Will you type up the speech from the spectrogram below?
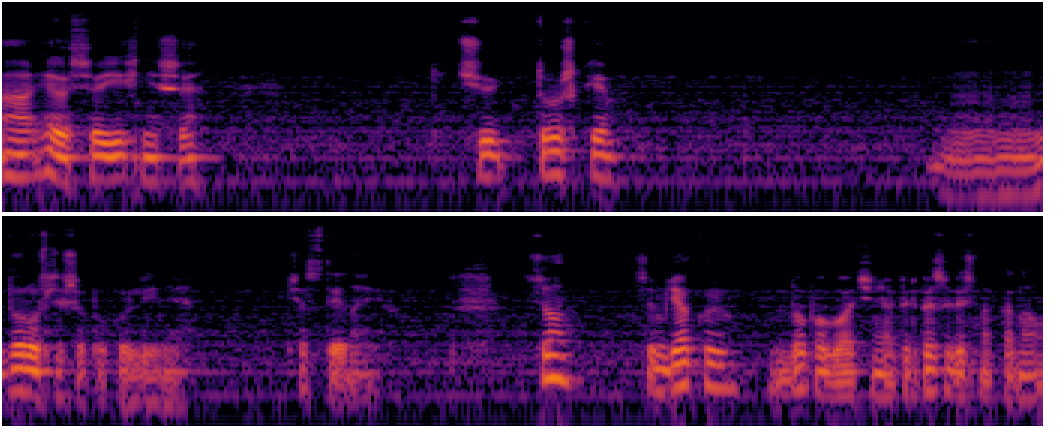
А, і ось їхні ще чуть трошки доросліше покоління. Частина їх. Все, всім дякую, до побачення. Підписуйтесь на канал.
